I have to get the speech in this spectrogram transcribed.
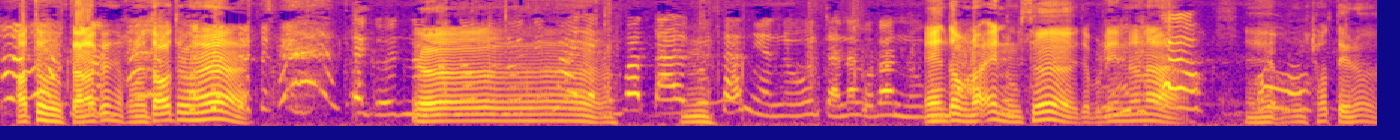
À tôi tao nó cái thằng tao thôi ha. Em tao nó em nụ sơ, cho bên nó nè. Em cũng chót tiền rồi.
